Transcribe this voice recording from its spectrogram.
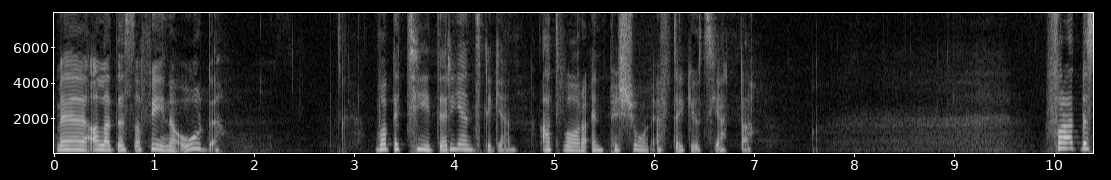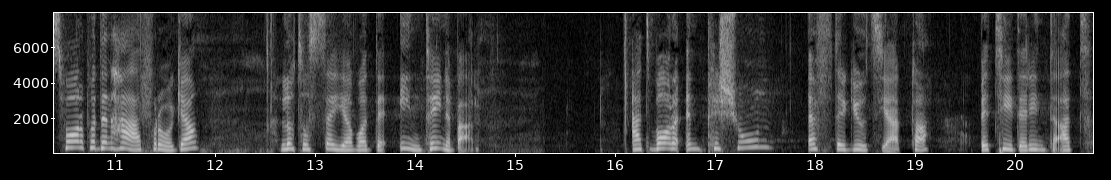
Med alla dessa fina ord. Vad betyder egentligen att vara en person efter Guds hjärta? För att besvara på den här frågan, låt oss säga vad det inte innebär. Att vara en person efter Guds hjärta betyder inte att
